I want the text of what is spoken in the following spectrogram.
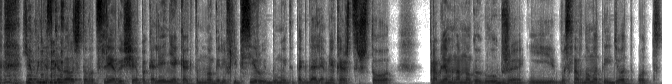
я бы не сказал, что вот следующее поколение как-то много рефлексирует, думает и так далее. Мне кажется, что проблема намного глубже, и в основном это идет от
